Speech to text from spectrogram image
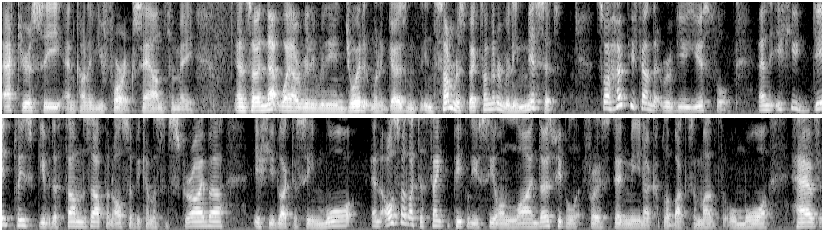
accuracy and kind of euphoric sound for me. And so in that way, I really really enjoyed it when it goes. And in some respects, I'm going to really miss it. So I hope you found that review useful. And if you did, please give it a thumbs up and also become a subscriber if you'd like to see more. And also I'd like to thank the people you see online. Those people for sending me you know, a couple of bucks a month or more have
